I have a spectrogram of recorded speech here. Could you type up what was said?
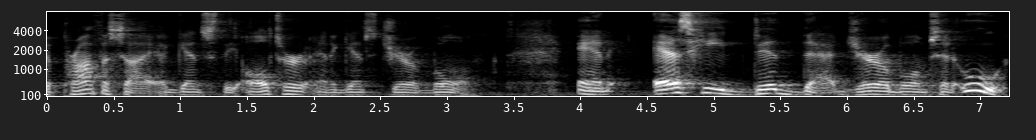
to prophesy against the altar and against Jeroboam. And as he did that, Jeroboam said, Ooh,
